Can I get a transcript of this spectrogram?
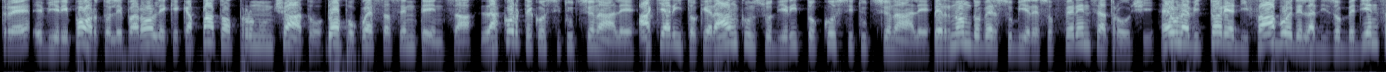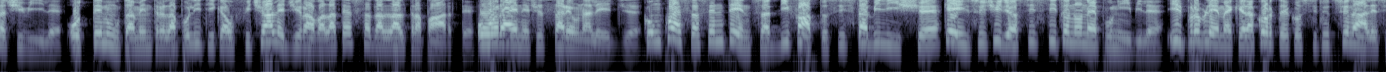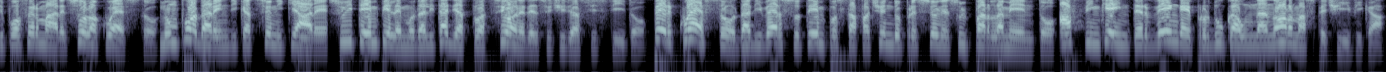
e vi riporto le parole che Cappato ha pronunciato dopo questa sentenza, la Corte Costituzionale ha chiarito che era anche un suo diritto costituzionale per non dover subire sofferenze atroci. È una vittoria di Fabo e della disobbedienza civile, ottenuta mentre la politica ufficiale girava la testa dall'altra parte. Ora è necessaria una legge. Con questa sentenza di fatto si stabilisce che il suicidio assistito non è punibile. Il problema è che la Corte Costituzionale si può fermare solo a questo, non può dare indicazioni chiare sui tempi e le modalità di attuazione del suicidio assistito. Per questo da diverso tempo sta facendo pressione sul Parlamento affinché intervenga e produca una norma specifica.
